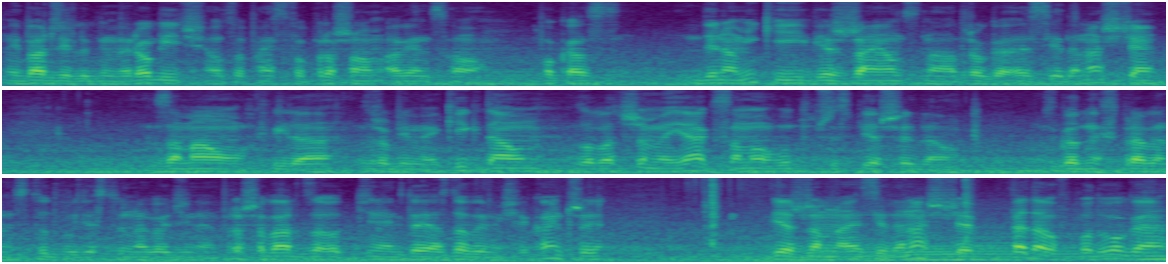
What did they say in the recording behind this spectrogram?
najbardziej lubimy robić, o co Państwo proszą, a więc o pokaz dynamiki wjeżdżając na drogę S11. Za małą chwilę zrobimy kickdown. Zobaczymy, jak samochód przyspieszy do zgodnych z prawem 120 na godzinę. Proszę bardzo, odcinek dojazdowy mi się kończy. Wjeżdżam na S11, pedał w podłogę.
